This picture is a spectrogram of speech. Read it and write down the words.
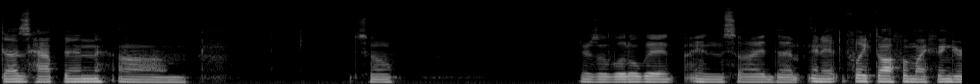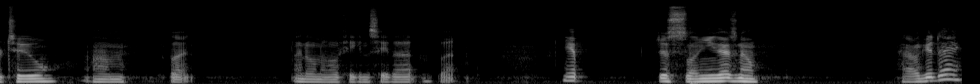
does happen. Um, so there's a little bit inside that, and it flaked off of my finger too. Um, but I don't know if you can see that, but yep. Just letting you guys know. Have a good day.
